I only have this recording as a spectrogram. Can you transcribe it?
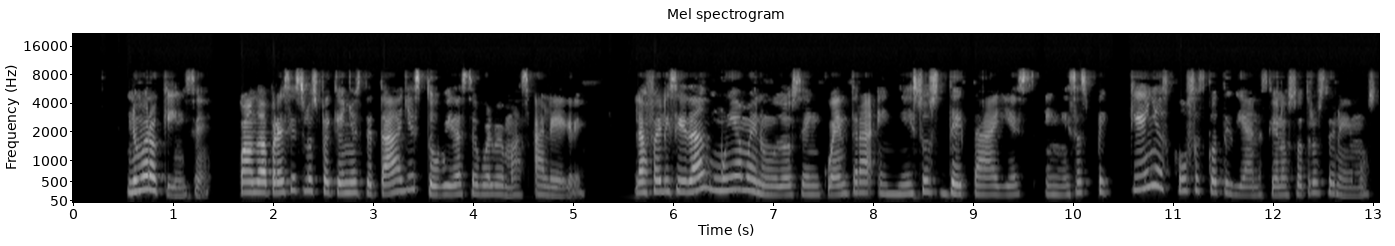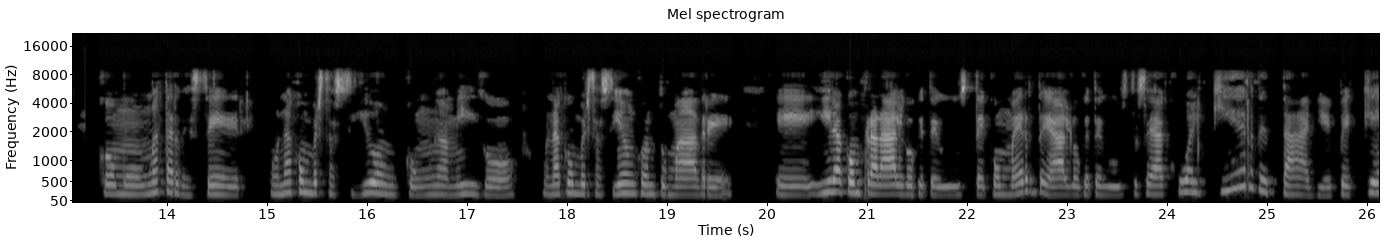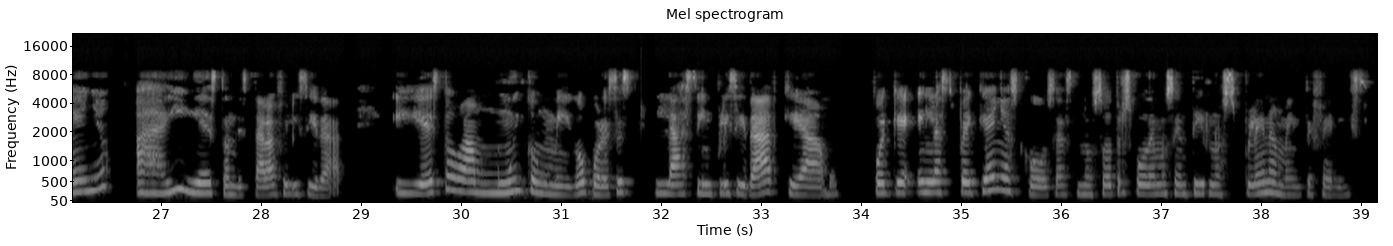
Número 15. Cuando aprecias los pequeños detalles, tu vida se vuelve más alegre. La felicidad muy a menudo se encuentra en esos detalles, en esas pequeñas cosas cotidianas que nosotros tenemos, como un atardecer, una conversación con un amigo, una conversación con tu madre, eh, ir a comprar algo que te guste, comerte algo que te guste, o sea, cualquier detalle pequeño, ahí es donde está la felicidad. Y esto va muy conmigo, por eso es la simplicidad que amo porque en las pequeñas cosas nosotros podemos sentirnos plenamente felices.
